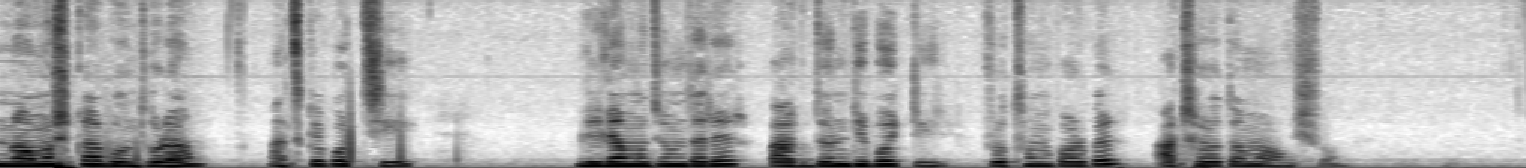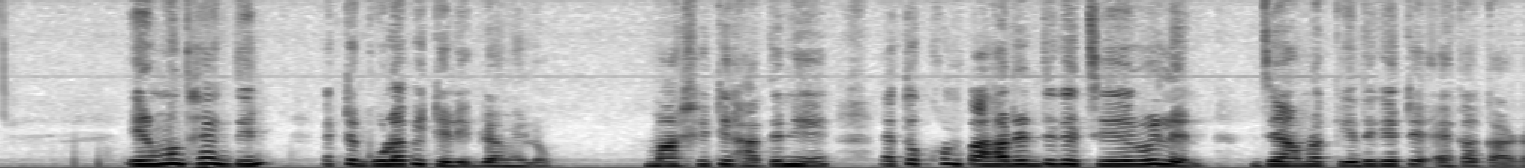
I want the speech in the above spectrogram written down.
নমস্কার বন্ধুরা, আজকে পড়ছি লীলা মজুমদারের পাকদণ্ডী বইটির প্রথম পর্বের আঠারোতম অংশ। এর মধ্যে একদিন একটা গোলাপি টেলিগ্রাম এলো। মা সেটি হাতে নিয়ে এতক্ষণ পাহাড়ের দিকে চেয়ে রইলেন যে আমরা কেঁদে কেটে একাকার।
